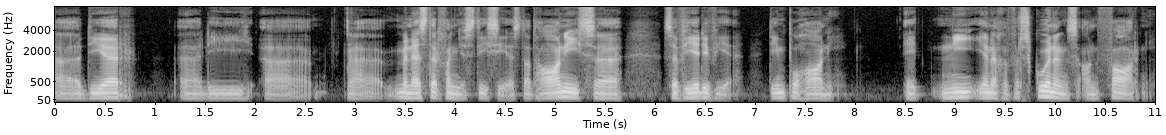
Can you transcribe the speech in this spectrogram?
uh deur uh die uh uh minister van justisie is dat Hani se se weduwee, Dimpo Hani, het nie enige verskonings aanvaar nie.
